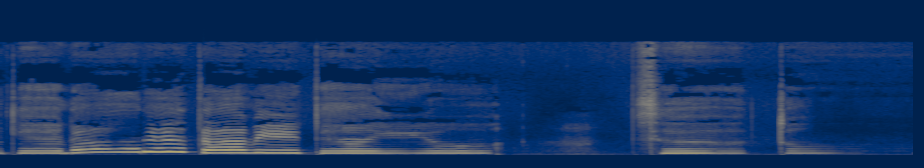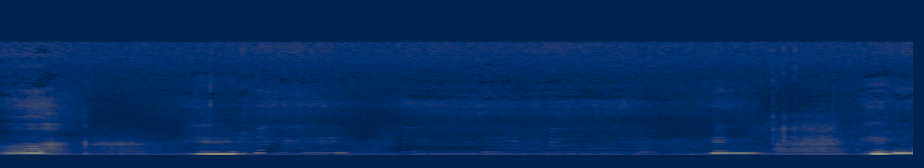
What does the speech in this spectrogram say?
かけられたみたいよ。ずっと。うんうんうん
